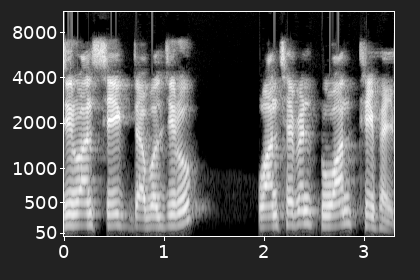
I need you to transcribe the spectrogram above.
Zero one six double zero one seven two one three five.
